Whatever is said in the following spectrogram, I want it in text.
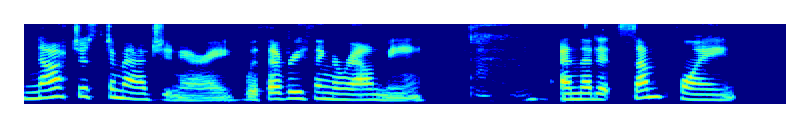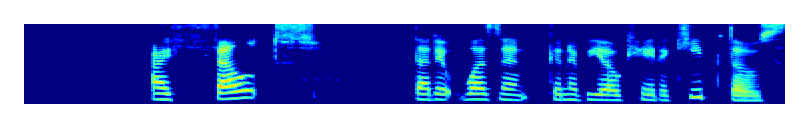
not just imaginary, with everything around me. Mm-hmm. and that at some point I felt that it wasn't going to be okay to keep those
